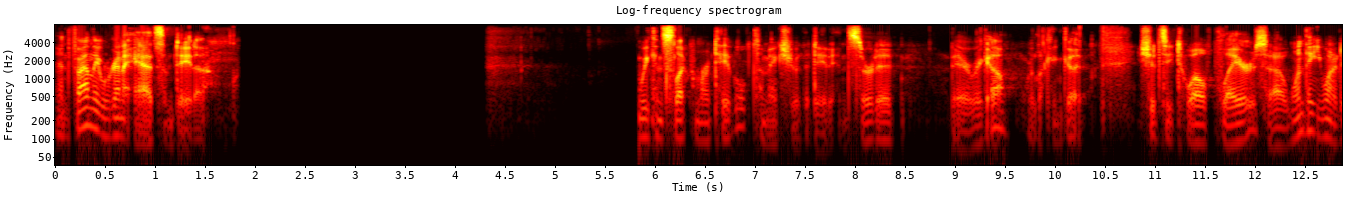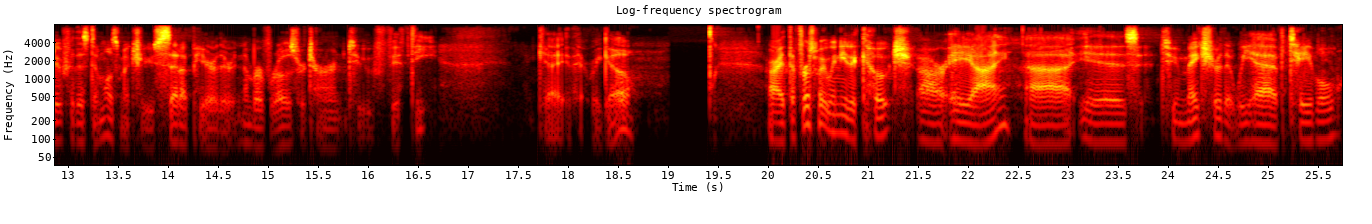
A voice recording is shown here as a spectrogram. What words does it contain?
And finally, we're going to add some data. We can select from our table to make sure the data inserted. There we go. We're looking good. You should see 12 players. Uh, one thing you want to do for this demo is make sure you set up here the number of rows returned to 50. Okay, there we go. All right, the first way we need to coach our AI uh, is to make sure that we have table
